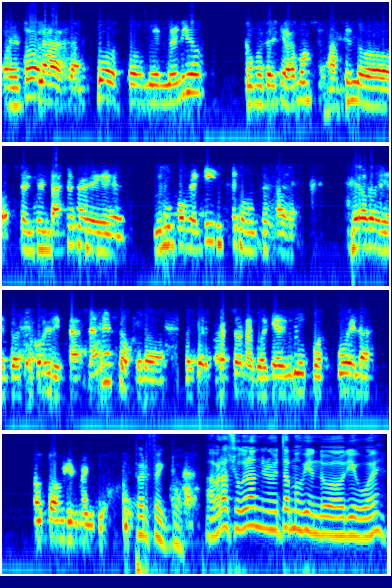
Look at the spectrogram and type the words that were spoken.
a todas las, todos, todos bienvenidos. Como te decía, vamos haciendo segmentaciones de grupos de 15, como de orden de protocolo y distanciamiento, pero cualquier persona, cualquier grupo, escuela, son todos bienvenidos. Perfecto. Abrazo grande, nos estamos viendo, Diego, ¿eh?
